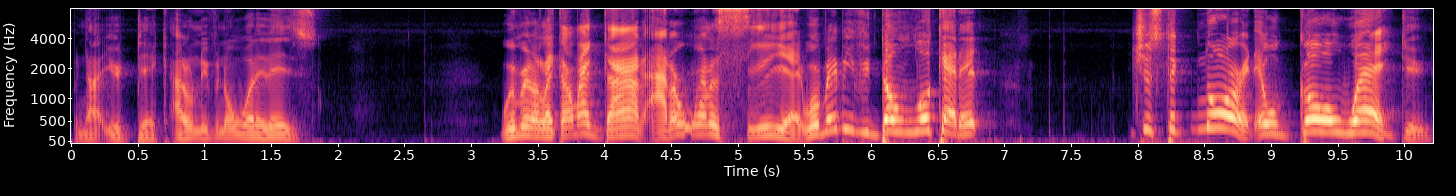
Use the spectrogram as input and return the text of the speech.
But not your dick. I don't even know what it is. Women are like, oh my God, I don't want to see it. Well, maybe if you don't look at it, just ignore it. It will go away, dude.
